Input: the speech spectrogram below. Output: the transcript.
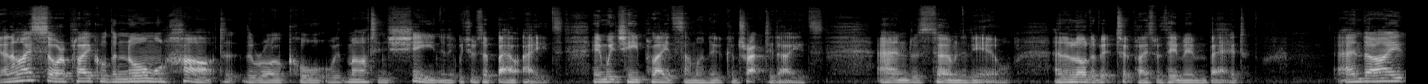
And I saw a play called The Normal Heart at the Royal Court with Martin Sheen in it, which was about AIDS, in which he played someone who contracted AIDS and was terminally ill. And a lot of it took place with him in bed. And I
